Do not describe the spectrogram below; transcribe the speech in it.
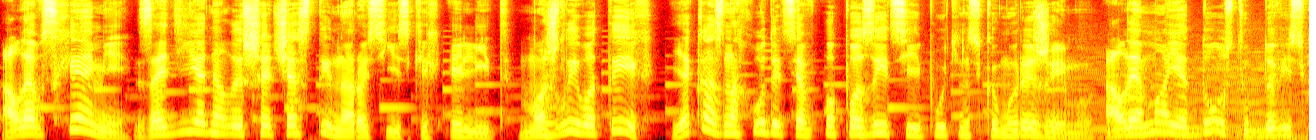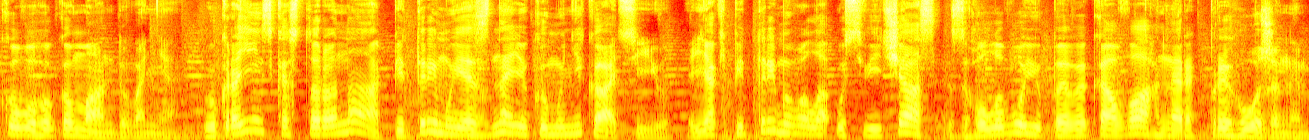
Але в схемі задіяна лише частина російських еліт, можливо, тих, яка знаходиться в опозиції путінському режиму, але має доступ до військового командування. Українська сторона підтримує з нею комунікацію, як підтримувала у свій час з головою ПВК Вагнер Пригожиним.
